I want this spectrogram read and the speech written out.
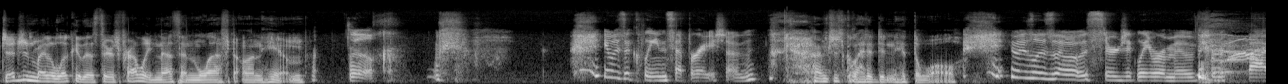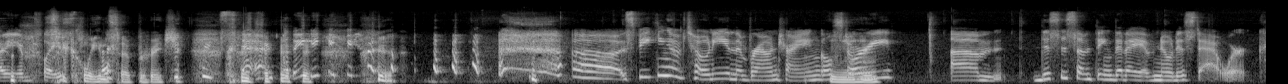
judging by the look of this, there's probably nothing left on him. Ugh. it was a clean separation. I'm just glad it didn't hit the wall. It was as though it was surgically removed from his body and placed Clean separation. exactly. Uh, speaking of Tony and the Brown Triangle story, um, this is something that I have noticed at work.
